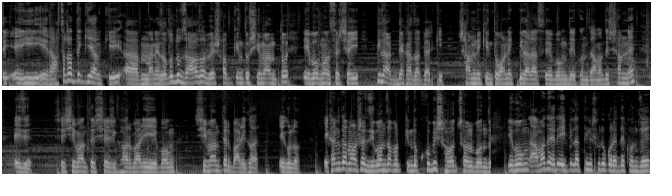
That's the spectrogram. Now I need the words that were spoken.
তে- এই এই রাস্তাটা থেকে আর কি মানে যতদূর যাওয়া যাবে সব কিন্তু সীমান্ত এবং হচ্ছে সেই পিলার দেখা যাবে আর কি। সামনে কিন্তু অনেক পিলার আছে এবং দেখুন যে আমাদের সামনে এই যে সেই সীমান্তের শেষ ঘর বাড়ি এবং সীমান্তের বাড়িঘর এগুলো। এখানকার মানুষের জীবনযাপন কিন্তু খুবই সহজ সরল বন্ধু। এবং আমাদের এই পিলার থেকে শুরু করে দেখুন যে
